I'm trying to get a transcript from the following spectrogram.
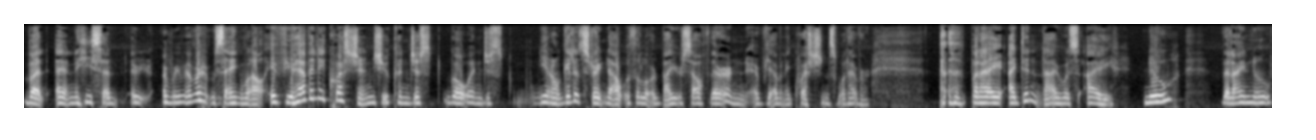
But, and he said, uh, I remember him saying, well, if you have any questions, you can just go and just, you know, get it straightened out with the Lord by yourself there. And if you have any questions, whatever. but I, I didn't. I was, I knew that I knew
